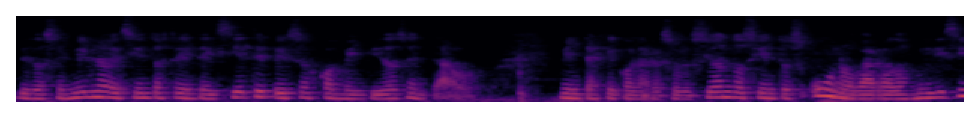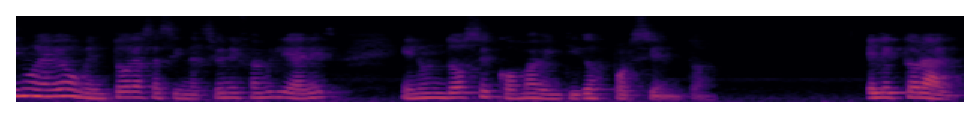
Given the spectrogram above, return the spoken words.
de 12.937 pesos con 22 centavos, mientras que con la resolución 201-2019 aumentó las asignaciones familiares en un 12,22%. Electoral.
